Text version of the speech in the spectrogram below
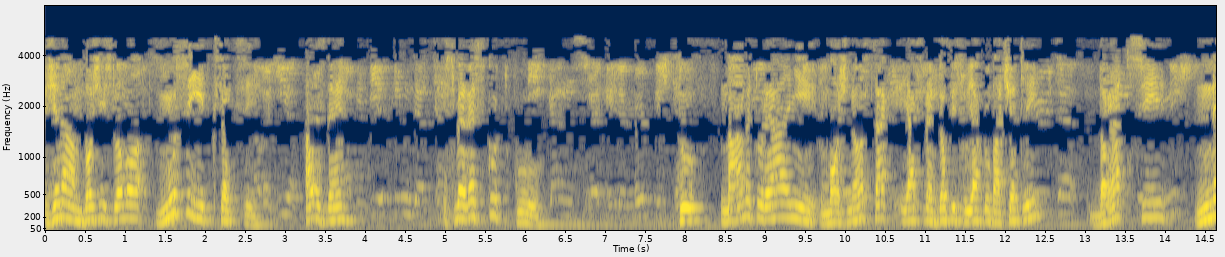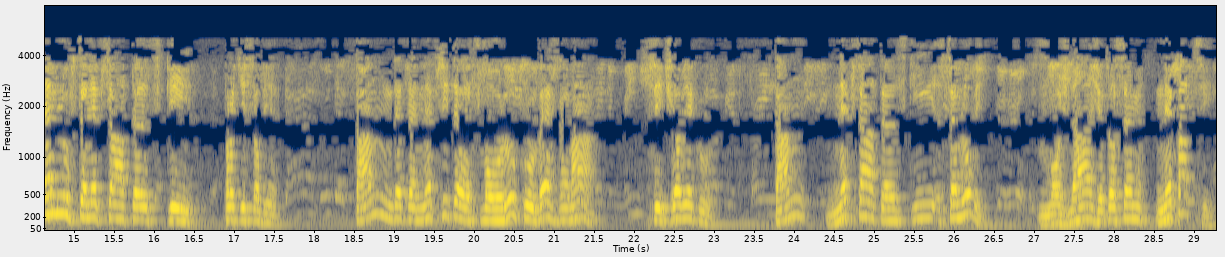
že nám Boží slovo musí jít k srdci. Ale zde jsme ve skutku. Tu, máme tu reální možnost, tak jak jsme v dopisu Jakuba četli, bratři, nemluvte nepřátelsky proti sobě. Tam, kde ten nepřítel svou ruku ve hře má, při člověku, tam nepřátelský se mluví. Možná, že to sem nepatří.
